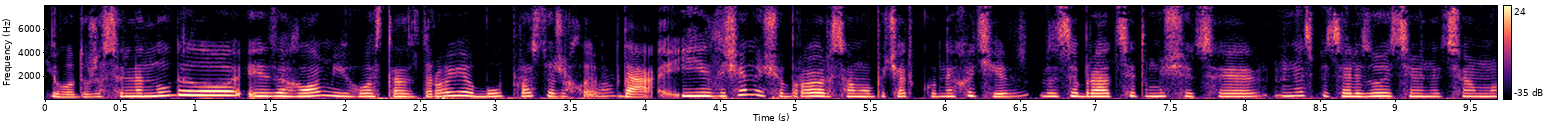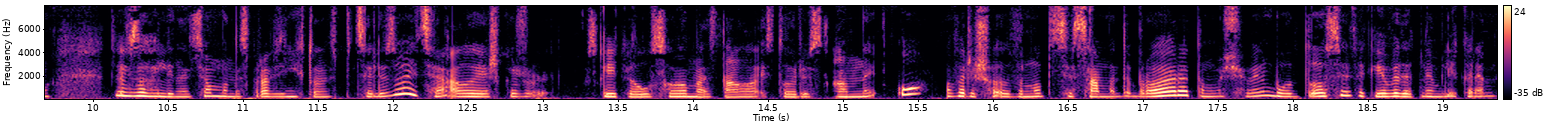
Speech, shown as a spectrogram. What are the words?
його дуже сильно нудило, і загалом його стан здоров'я був просто жахливим. Да, і звичайно, що Броєр з самого початку не хотів за це братися, тому що це не спеціалізується він на цьому. Й взагалі на цьому насправді ніхто не спеціалізується, але я ж кажу, оскільки у Соломе знала історію з Анною О, вирішила звернутися саме до Броєра, тому що він був досить таки видатним лікарем.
